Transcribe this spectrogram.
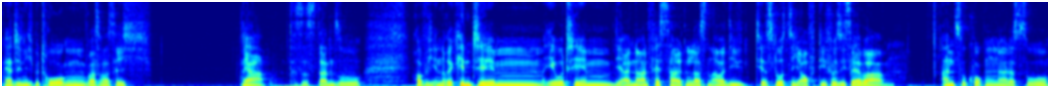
er hat dich nicht betrogen, was weiß ich. Ja, das ist dann so häufig innere Kindthemen, Ego-Themen, die einen daran festhalten lassen, aber die, die es lohnt sich auch, die für sich selber anzugucken, ne, dass du,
